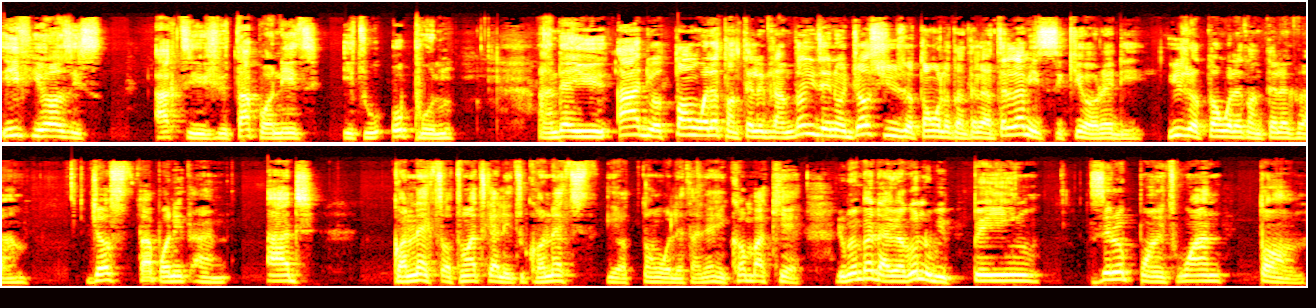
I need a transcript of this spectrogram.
if yours is active, if you tap on it, it will open, and then you add your Ton wallet on Telegram. Don't use know, just use your Ton wallet on Telegram. Telegram is secure already. Use your Ton wallet on Telegram. Just tap on it and add connect automatically to connect your Ton wallet, and then you come back here. Remember that you are going to be paying 0.1 ton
